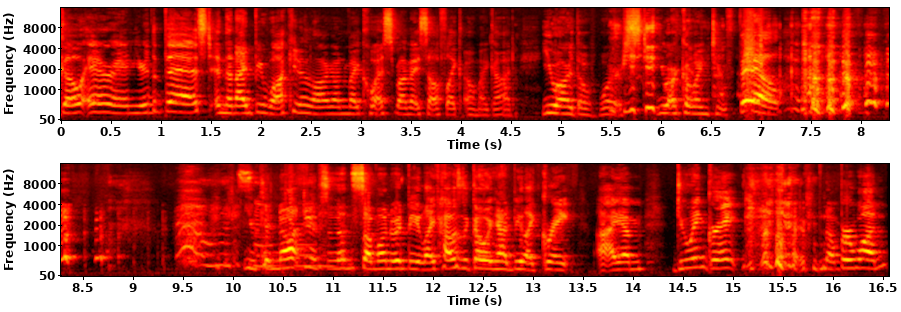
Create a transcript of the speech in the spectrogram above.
Go, Aaron, you're the best. And then I'd be walking along on my quest by myself, like, oh my god, you are the worst. You are going to fail. Oh, you cannot do this. And then someone would be like, how's it going? I'd be like, great. I am doing great. I'm number one.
